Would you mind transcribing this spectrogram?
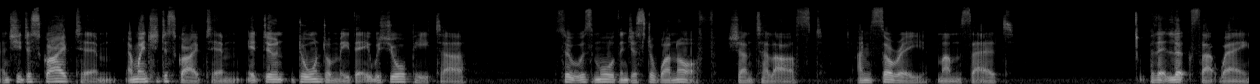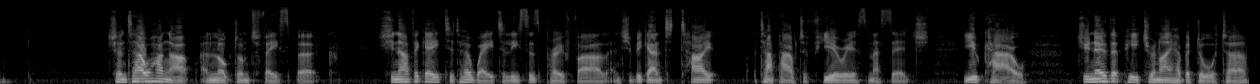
and she described him. And when she described him, it dawned on me that it was your Peter. So it was more than just a one off, Chantal asked. I'm sorry, Mum said. But it looks that way. Chantal hung up and logged onto Facebook. She navigated her way to Lisa's profile and she began to type, tap out a furious message. You cow, do you know that Peter and I have a daughter?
